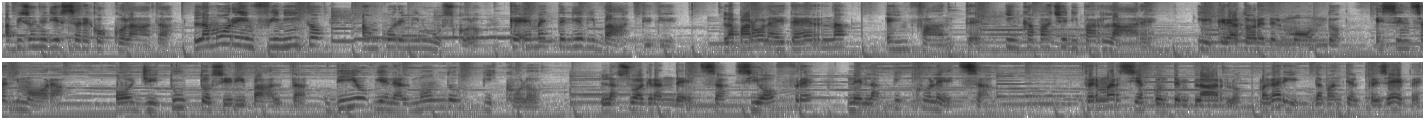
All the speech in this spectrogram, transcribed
ha bisogno di essere coccolata. L'amore infinito ha un cuore minuscolo che emette lievi battiti. La parola eterna è infante, incapace di parlare. Il creatore del mondo e senza dimora. Oggi tutto si ribalta. Dio viene al mondo piccolo. La sua grandezza si offre nella piccolezza. Fermarsi a contemplarlo, magari davanti al presepe,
